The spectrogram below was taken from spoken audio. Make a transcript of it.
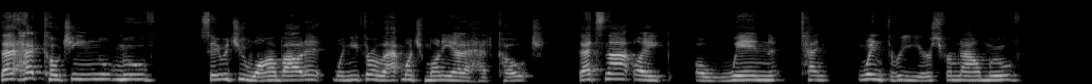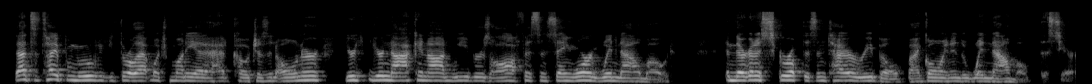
That head coaching move, say what you want about it, when you throw that much money at a head coach, that's not like a win 10 win 3 years from now move. That's a type of move. If you throw that much money at a head coach as an owner, you're you're knocking on Weaver's office and saying we're in win now mode, and they're going to screw up this entire rebuild by going into win now mode this year.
